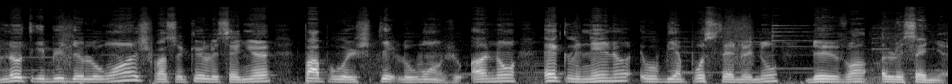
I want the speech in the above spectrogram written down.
nos tribus de louange parce que le Seigneur pas pour rejeter louange. En nous, inclinez-nous ou bien prosternez-nous devant le Seigneur.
